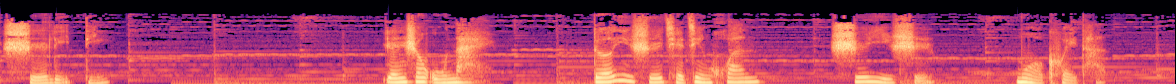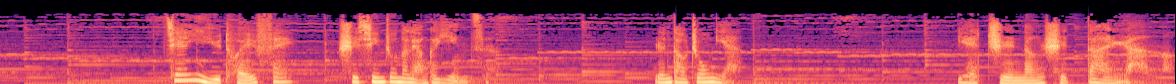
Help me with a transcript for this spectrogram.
十里堤。人生无奈，得意时且尽欢，失意时莫喟叹。坚毅与颓废，是心中的两个影子。人到中年，也只能是淡然了。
